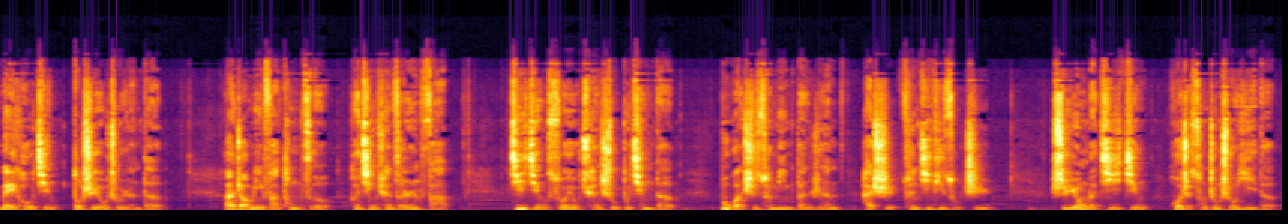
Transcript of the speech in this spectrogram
每口井都是有主人的。按照《民法通则》和《侵权责任法》，机井所有权属不清的。不管是村民本人还是村集体组织，使用了机井或者从中受益的，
